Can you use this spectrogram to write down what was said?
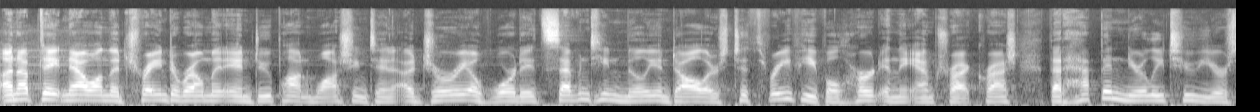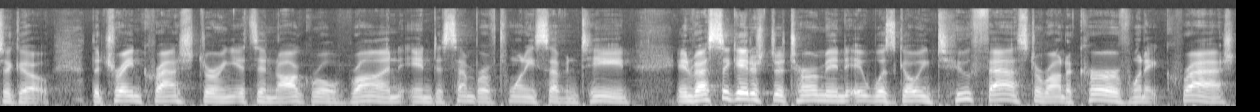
An update now on the train derailment in DuPont, Washington. A jury awarded $17 million to three people hurt in the Amtrak crash that happened nearly two years ago. The train crashed during its inaugural run in December of 2017. Investigators determined it was going too fast around a curve when it crashed,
